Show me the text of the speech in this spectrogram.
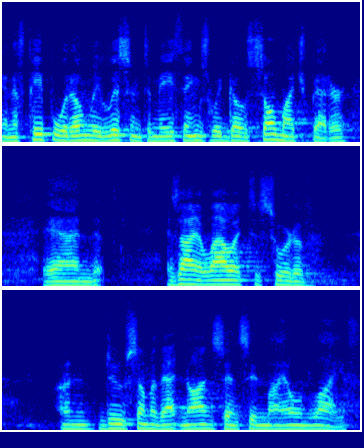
And if people would only listen to me, things would go so much better. And as I allow it to sort of undo some of that nonsense in my own life,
